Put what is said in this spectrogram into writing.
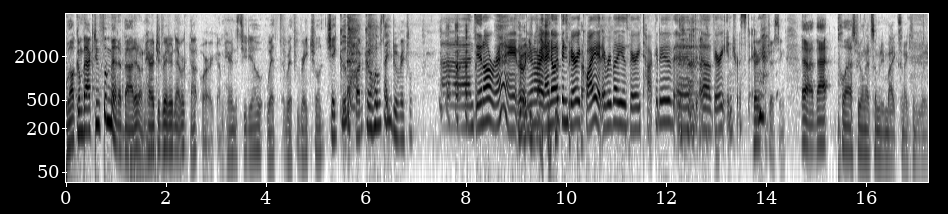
Welcome back to Fuhmentaboudit on heritageradionetwork.org. I'm here in the studio with with Rachel Jacob, my co-host. How you doing, Rachel? Uh, I'm doing all right. I'm doing all right. I know I've been very quiet. Everybody is very talkative and uh, very interesting. Very interesting. Yeah, that plus we only have so many mics, and I can really.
